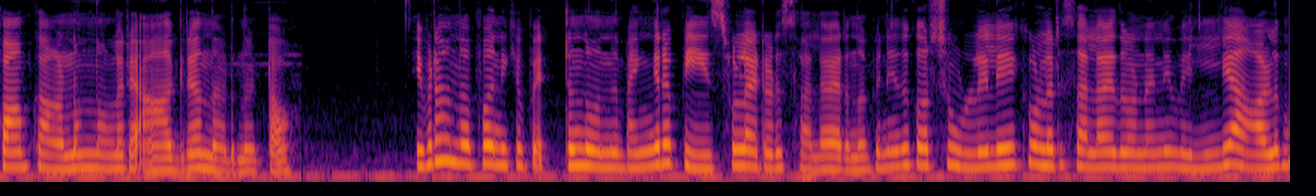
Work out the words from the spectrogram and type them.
ഫാം കാണണം എന്നുള്ളൊരു ആഗ്രഹം നടന്നു കേട്ടോ ഇവിടെ വന്നപ്പോൾ എനിക്ക് പെട്ടെന്ന് തോന്നുന്നത് ഭയങ്കര പീസ്ഫുൾ ആയിട്ടൊരു സ്ഥലമായിരുന്നു. പിന്നെ ഇത് കുറച്ച് ഉള്ളിലേക്കുള്ളൊരു സ്ഥലമായതുകൊണ്ട് തന്നെ വലിയ ആളും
